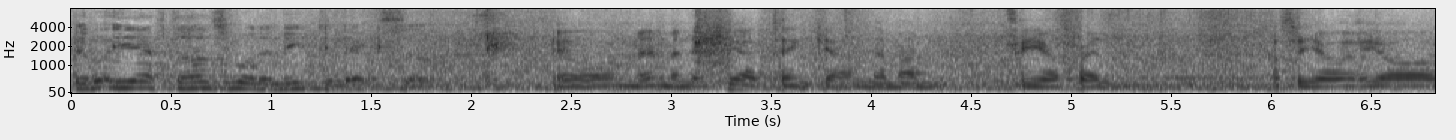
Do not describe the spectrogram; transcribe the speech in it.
det var, i efterhand så var det en nyttig läxa. Ja, men, men det kan jag tänka när man, för jag själv, alltså jag, jag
